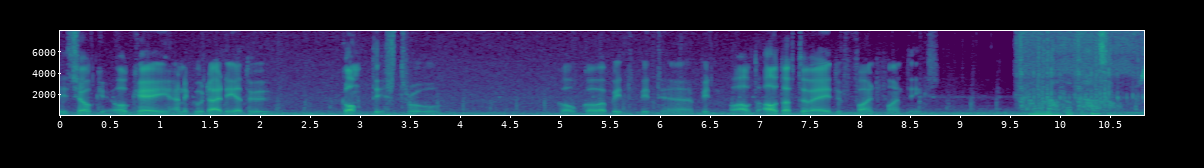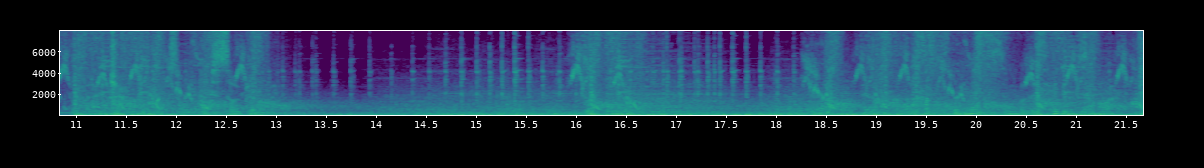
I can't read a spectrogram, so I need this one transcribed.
It's it's okay, okay and a good idea to comp this through. Go go a bit bit uh, bit out out of the way to find find things. Another puzzle. So I. Perhaps the next symbol is hidden somewhere.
